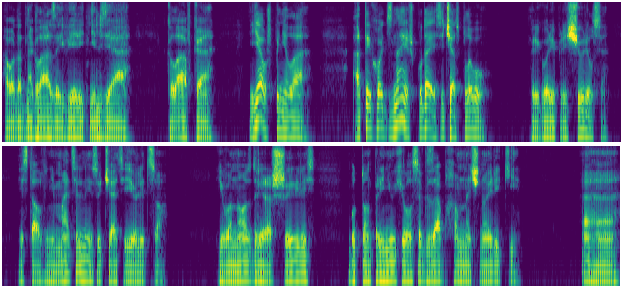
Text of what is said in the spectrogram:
А вот одноглазой верить нельзя. Клавка, я уж поняла. А ты хоть знаешь, куда я сейчас плыву? Григорий прищурился и стал внимательно изучать ее лицо. Его ноздри расширились, будто он принюхивался к запахам ночной реки. «Ага,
